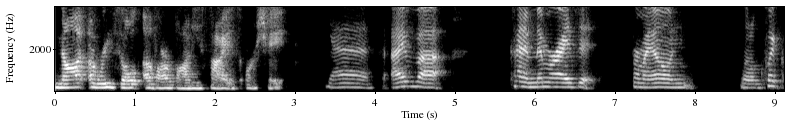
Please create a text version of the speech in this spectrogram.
not a result of our body size or shape. Yes, I've uh, kind of memorized it for my own little quick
